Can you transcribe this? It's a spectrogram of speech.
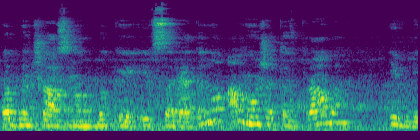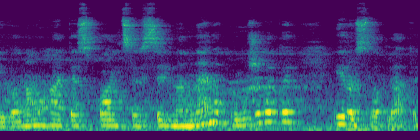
одночасно в боки і всередину, а можете вправо і вліво. Намагайтесь пальці сильно не напружувати і розслабляти.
